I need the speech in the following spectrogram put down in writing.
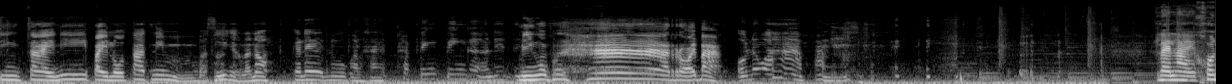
จริงใจนี่ไปโลตัสนี่บัซื้ออย่างแล้วเนาะก็ได้ดูก่อนค่ะถ้าปิ้งปิ้งก็อันนี้มีงบเพิ่มห้าร้อยบาท โอ้นึกว่าห้าพัน หลาย ๆ คน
